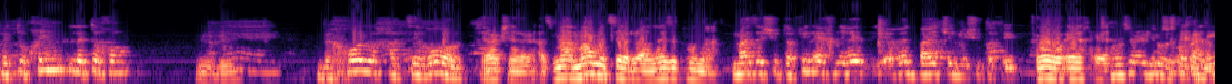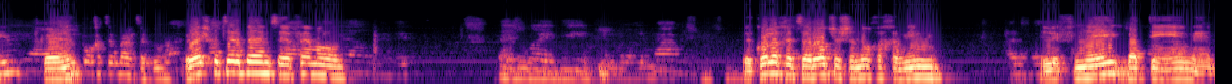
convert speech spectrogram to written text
פתוחים לתוכו. מהמם. וכל חצרות, רק שנייה, אז מה מה הוא מצייר לנו? איזה תמונה? מה זה שותפים? איך נראית נראית בית של משותפים? או, איך, איך. כן. יש פה חצר באמצע גדולה. ויש חצר באמצע, יפה מאוד. וכל החצרות ששנו חכמים לפני בתיהם הם.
